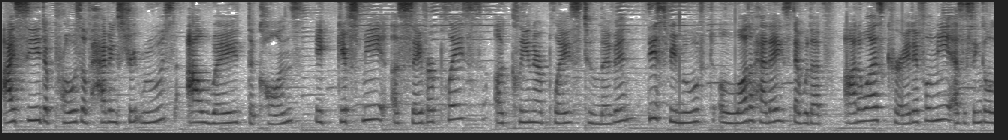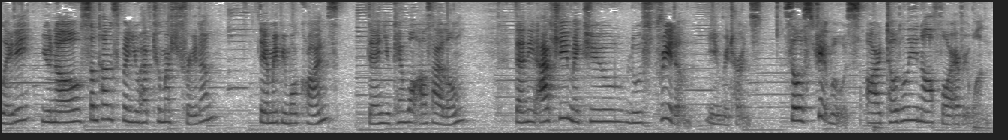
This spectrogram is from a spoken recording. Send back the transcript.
I see the pros of having strict rules outweigh the cons. It gives me a safer place, a cleaner place to live in. This removed a lot of headaches that would have otherwise created for me as a single lady. You know, sometimes when you have too much freedom, there may be more crimes, then you can walk outside alone. Then it actually makes you lose freedom in returns. So, street rules are totally not for everyone.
